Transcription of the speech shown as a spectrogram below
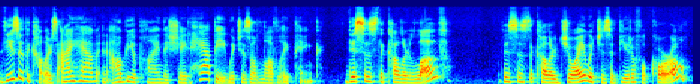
These are the colors I have, and I'll be applying the shade Happy, which is a lovely pink. This is the color Love. This is the color Joy, which is a beautiful coral.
